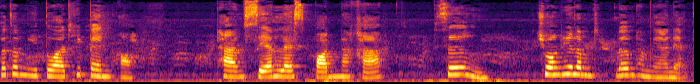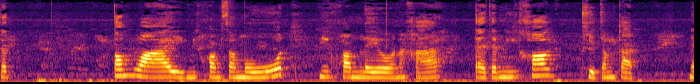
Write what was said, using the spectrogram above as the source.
ก็จะมีตัวที่เป็นออก transient response นะคะ ซึ่งช่วงที่เริ่มเริ่มทำงานเนี่ย จะต้องไว มีความสมูท มีความเร็วนะคะ แต่จะมีข้อขีดจำกัดใน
